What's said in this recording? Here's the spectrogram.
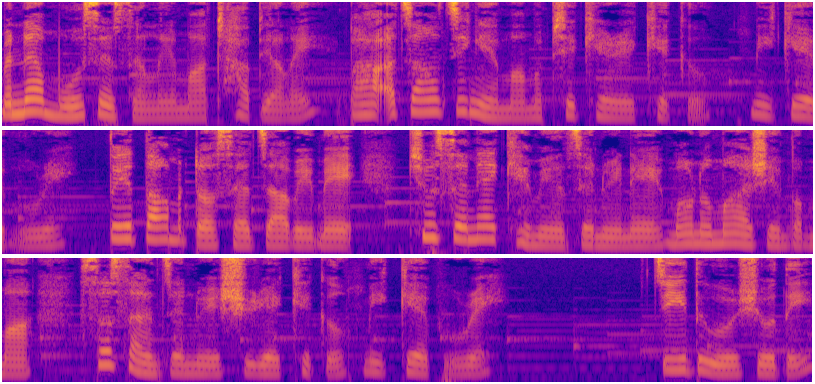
မနက်မိုးစင်စင်လင်းမှာထပြန်လေဘာအကြောင်းကြီးငယ်မှမဖြစ်ခဲ့တဲ့ခေတ်ကိုမိခဲ့ဘူးတယ်။သွေးသားမတော်ဆက်ကြပေမဲ့ဖြူစင်တဲ့ခင်မင်ခြင်းတွေနဲ့မောင်နှမရှင်ပမာဆက်ဆံခြင်းတွေရှိတဲ့ခေတ်ကိုမိခဲ့ဘူးတယ်။ ကြီးသူကိုရှုသည်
